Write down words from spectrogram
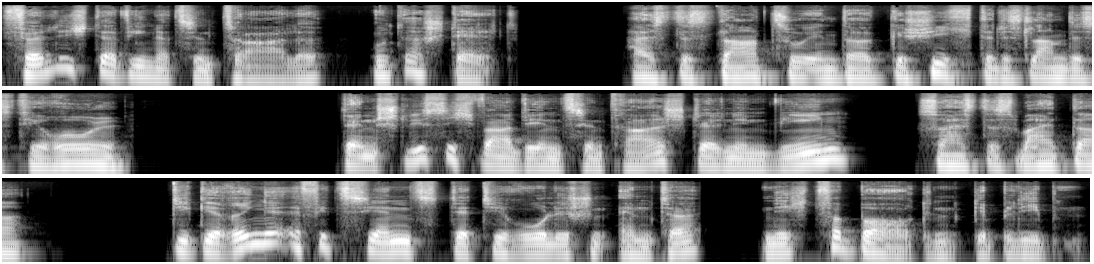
völlig der Wiener Zentrale unterstellt. Heißt es dazu in der Geschichte des Landes Tirol. Denn schließlich war den Zentralstellen in Wien so heißt es weiter, die geringe Effizienz der tirolischen Ämter nicht verborgen geblieben.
